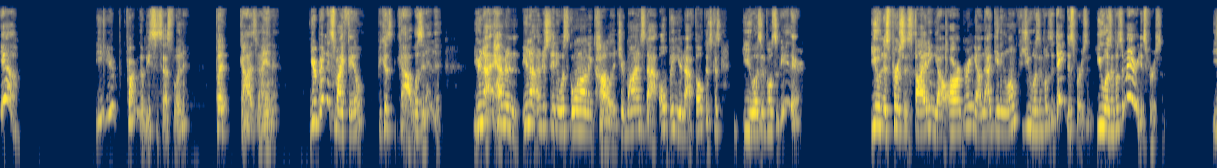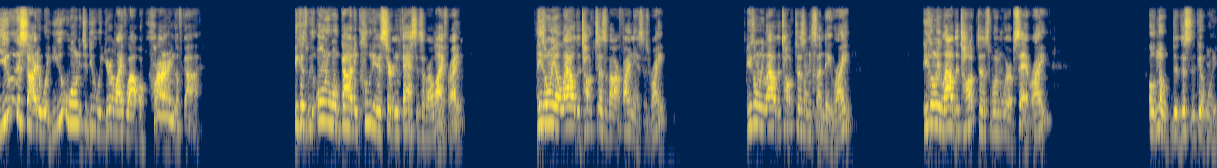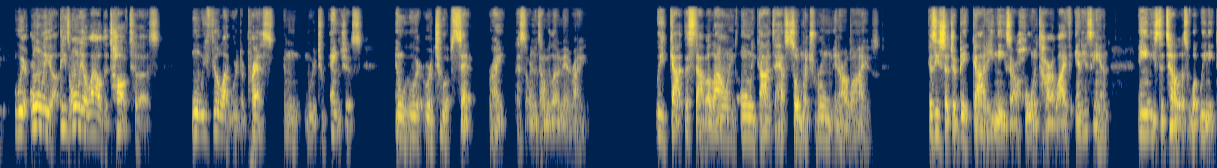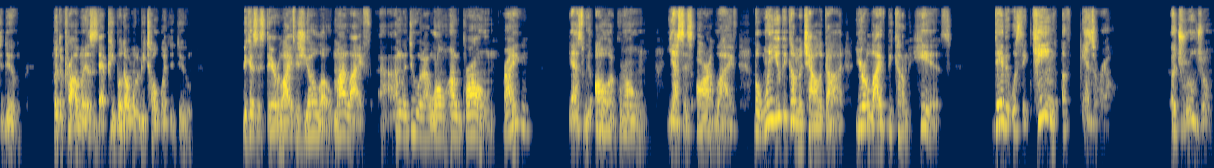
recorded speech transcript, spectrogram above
Yeah. You're probably going to be successful in it, but God's not in it. Your business might fail because God wasn't in it. You're not having, you're not understanding what's going on in college. Your mind's not open. You're not focused because you wasn't supposed to be there. You and this person's fighting, y'all arguing, y'all not getting along because you wasn't supposed to date this person. You wasn't supposed to marry this person. You decided what you wanted to do with your life while acquiring of God. Because we only want God included in certain facets of our life, right? He's only allowed to talk to us about our finances, right? He's only allowed to talk to us on Sunday, right? He's only allowed to talk to us when we're upset, right? Oh no, this is a good one. We're only uh, he's only allowed to talk to us when we feel like we're depressed and we're too anxious and we're, we're too upset, right? That's the only time we let him in, right? We got to stop allowing only God to have so much room in our lives. Because he's such a big God, he needs our whole entire life in his hand. And he needs to tell us what we need to do. But the problem is, is that people don't want to be told what to do because it's their life, it's YOLO, my life. I'm going to do what I want. I'm grown, right? Mm-hmm. Yes, we all are grown. Yes, it's our life. But when you become a child of God, your life become his. David was the king of Israel, of Jerusalem.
